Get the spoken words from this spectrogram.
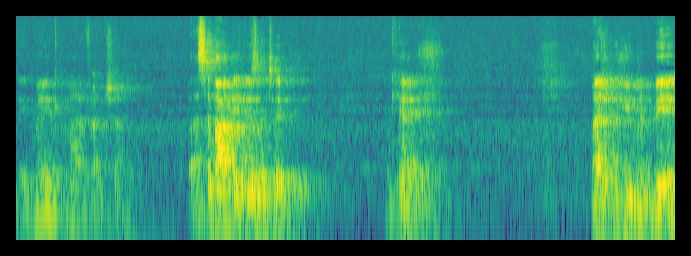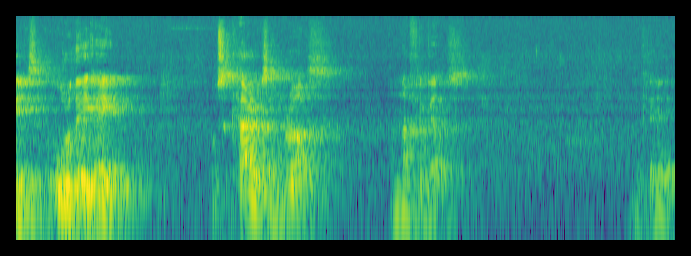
they make and manufacture. But that's about it, isn't it? Okay? Imagine human beings, all they ate was carrots and grass and nothing else. Okay?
